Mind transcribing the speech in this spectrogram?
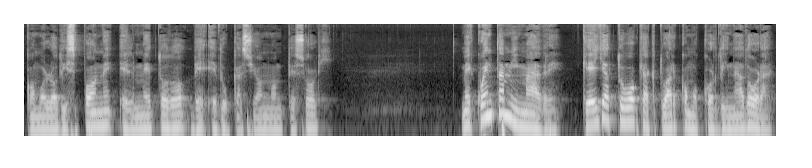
como lo dispone el método de educación Montessori. Me cuenta mi madre que ella tuvo que actuar como coordinadora,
